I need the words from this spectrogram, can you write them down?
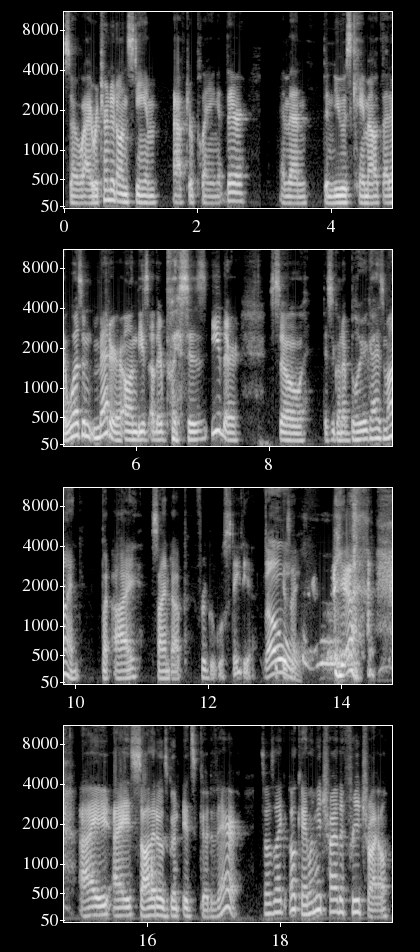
So i returned it on steam after playing it there and then the news came out that it wasn't better on these other places either. So this is going to blow your guys mind but i signed up for google stadia oh I, yeah, I I saw that it was good. It's good there, so I was like, okay, let me try the free trial.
